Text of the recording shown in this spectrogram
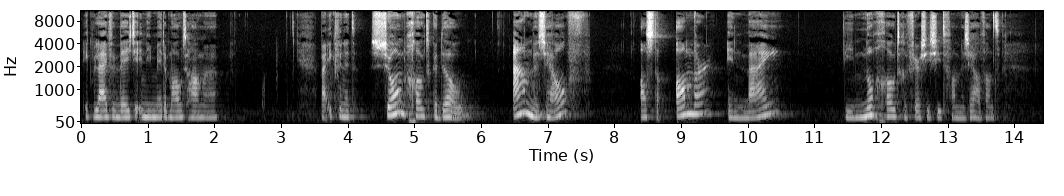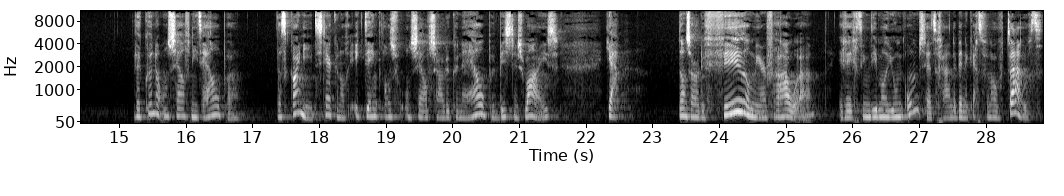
ik blijf een beetje in die middenmoot hangen. Maar ik vind het zo'n groot cadeau aan mezelf als de ander in mij die nog grotere versie ziet van mezelf. Want we kunnen onszelf niet helpen. Dat kan niet. Sterker nog, ik denk als we onszelf zouden kunnen helpen, business-wise, ja, dan zouden veel meer vrouwen richting die miljoen omzet gaan. Daar ben ik echt van overtuigd.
